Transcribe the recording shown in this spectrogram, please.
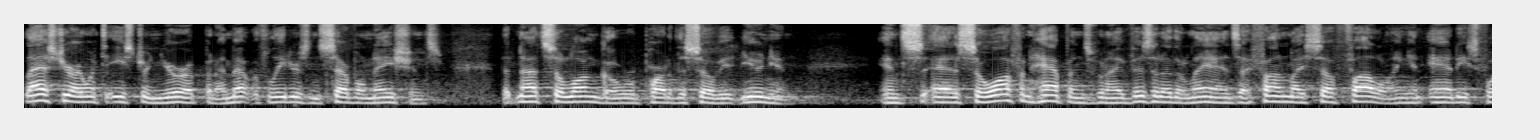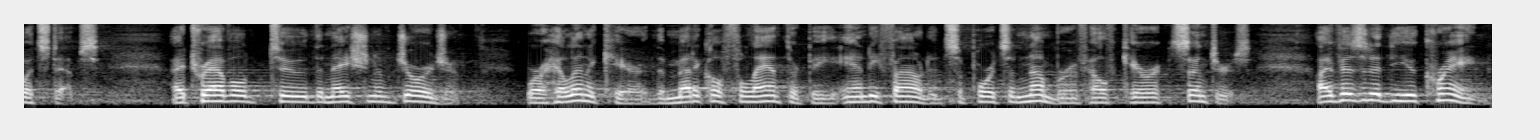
Last year, I went to Eastern Europe and I met with leaders in several nations that not so long ago were part of the Soviet Union. And as so often happens when I visit other lands, I found myself following in Andy's footsteps. I traveled to the nation of Georgia, where Hellenicare, the medical philanthropy Andy founded, supports a number of healthcare centers. I visited the Ukraine,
